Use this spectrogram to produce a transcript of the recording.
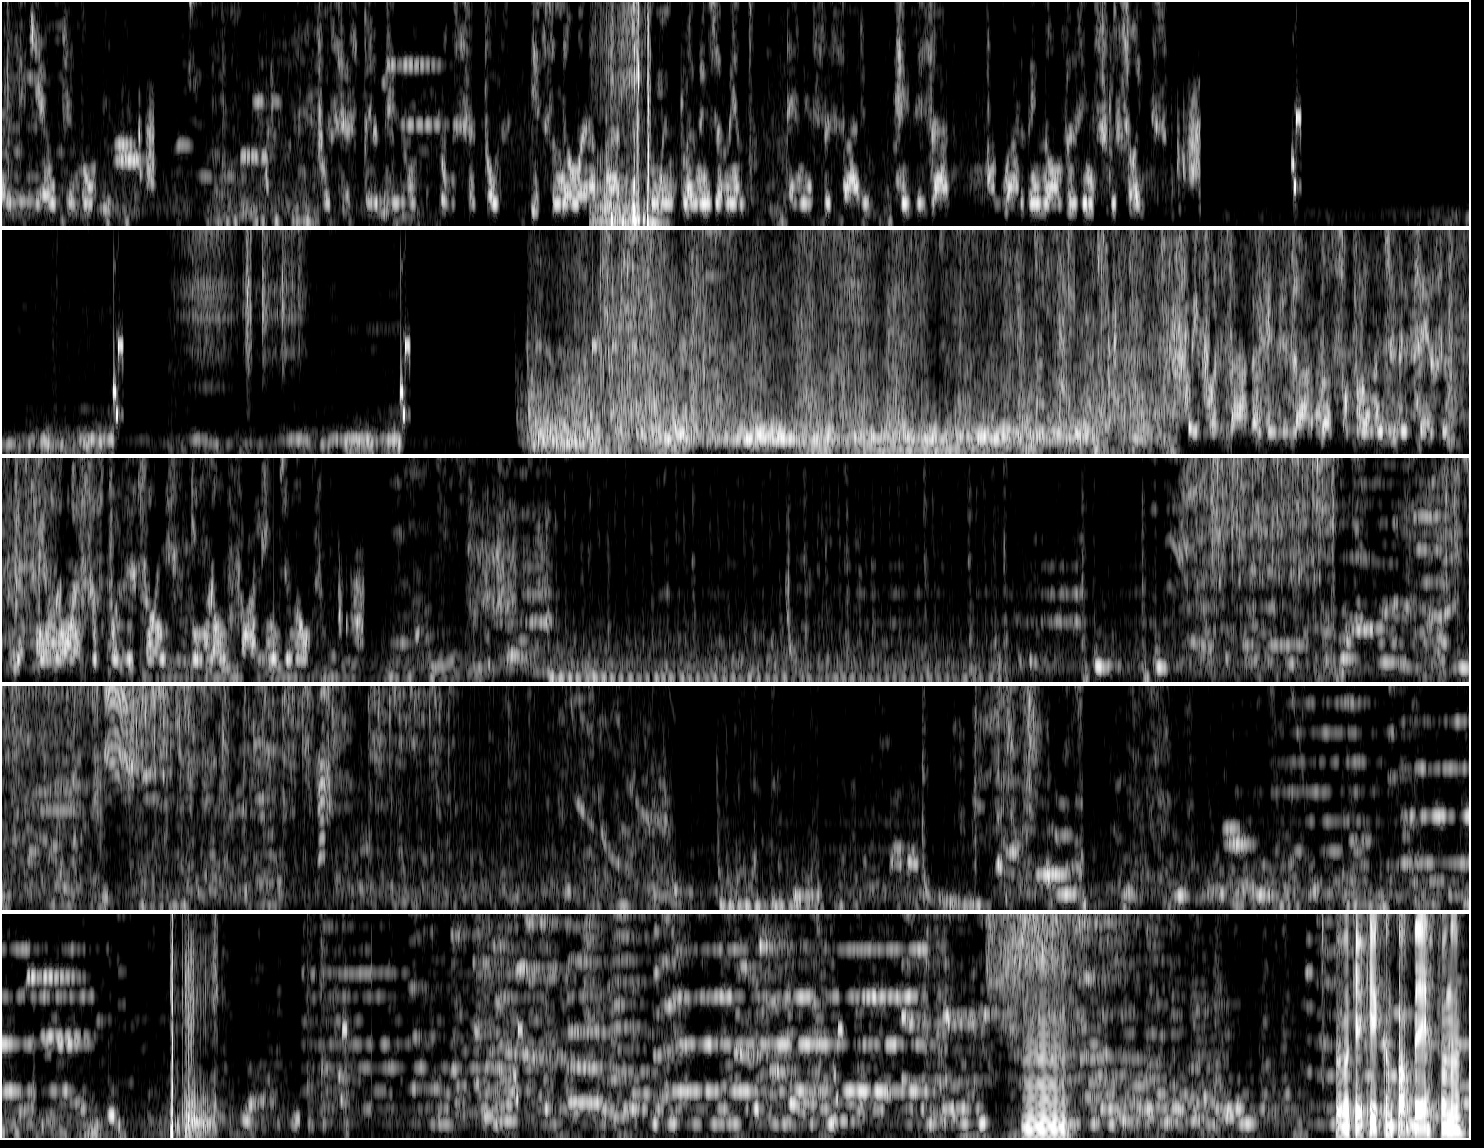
Parece que é o Kenobi. Vocês perderam um setor. Isso não era parte do meu planejamento. É necessário revisar. Aguardem novas instruções. começar a revisar nosso plano de defesa. Defendam essas posições e não falhem de novo. Aqui é campo aberto, né?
